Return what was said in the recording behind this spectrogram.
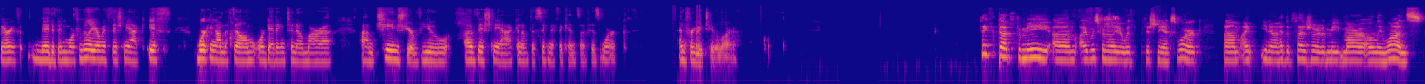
very, may have been more familiar with Vishniac, if working on the film or getting to know Mara um, changed your view of Vishniac and of the significance of his work. And for you too, Laura. I think that for me, um, I was familiar with Vishniac's work. Um, I, you know, had the pleasure to meet Mara only once.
